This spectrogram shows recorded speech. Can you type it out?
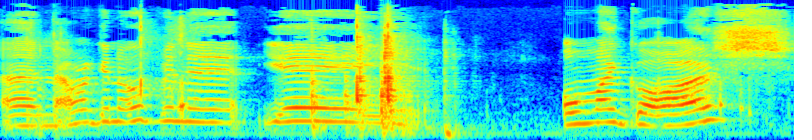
And now we're gonna open it. Yay! Oh my gosh.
